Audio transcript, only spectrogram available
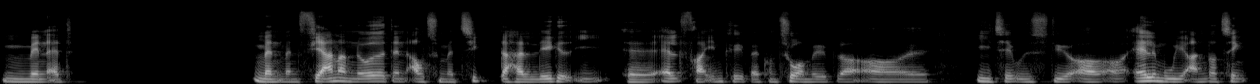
Men at man, man fjerner noget af den automatik, der har ligget i øh, alt fra indkøb af kontormøbler og øh, IT-udstyr og, og alle mulige andre ting,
